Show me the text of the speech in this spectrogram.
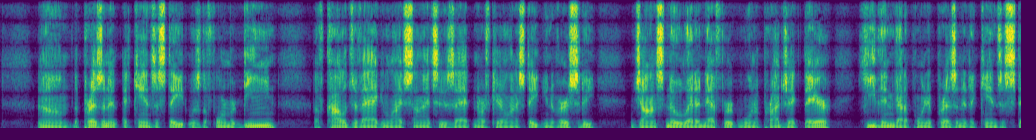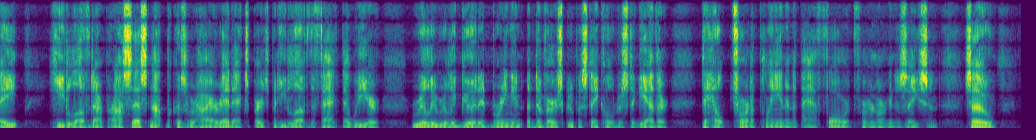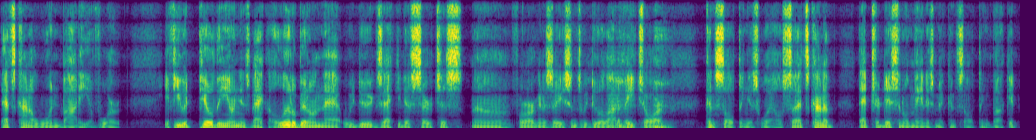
Um, the president at Kansas State was the former dean of College of Ag and Life Sciences at North Carolina State University. John Snow led an effort, won a project there. He then got appointed president at Kansas State. He loved our process, not because we're higher ed experts, but he loved the fact that we are really, really good at bringing a diverse group of stakeholders together to help chart a plan and a path forward for an organization. So that's kind of one body of work if you would peel the onions back a little bit on that, we do executive searches uh, for organizations. We do a lot of HR consulting as well. So that's kind of that traditional management consulting bucket.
